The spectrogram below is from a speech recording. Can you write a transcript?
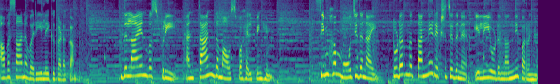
അവസാന വരിയിലേക്ക് കടക്കാം. The lion was free and thank the mouse for helping him സിംഹം മോചിതനായി തുടർന്ന് തന്നെ രക്ഷിച്ചതിന് എലിയോട് നന്ദി പറഞ്ഞു.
